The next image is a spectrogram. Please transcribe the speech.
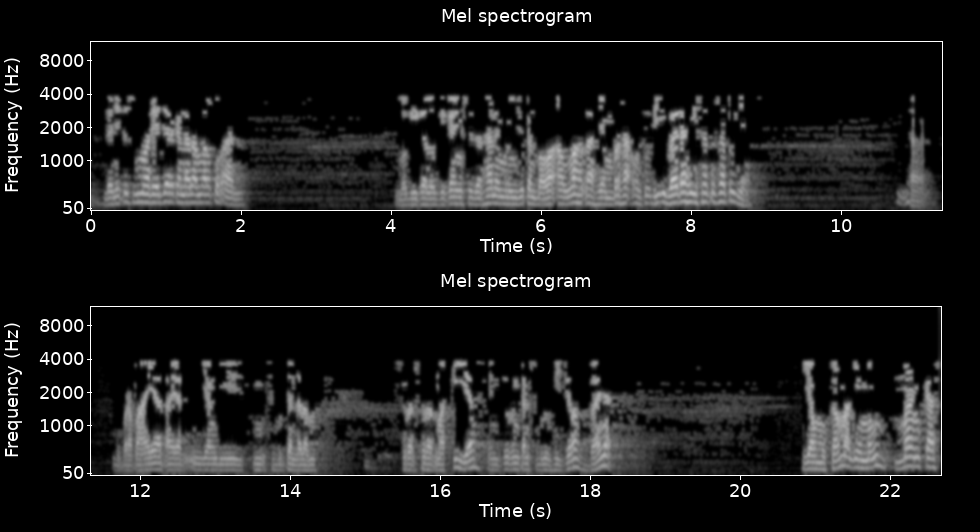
Dan itu semua diajarkan dalam Al-Qur'an. Logika-logika yang sederhana yang menunjukkan bahwa Allah lah yang berhak untuk diibadahi satu-satunya. Nah, beberapa ayat-ayat yang disebutkan dalam surat-surat Makkiyah yang diturunkan sebelum hijrah banyak yang mukamat yang memangkas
